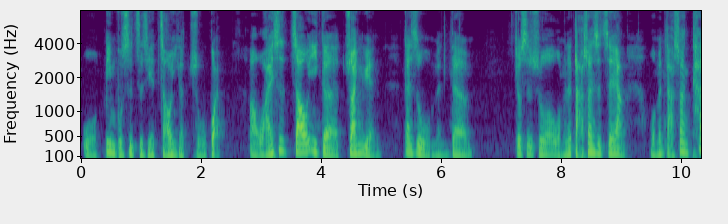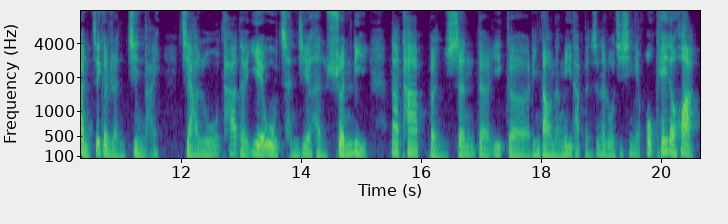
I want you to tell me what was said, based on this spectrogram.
我并不是直接招一个主管啊，我还是招一个专员。但是我们的就是说，我们的打算是这样：我们打算看这个人进来，假如他的业务承接很顺利，那他本身的一个领导能力，他本身的逻辑性也 OK 的话，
